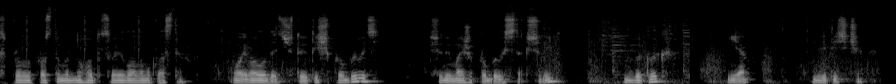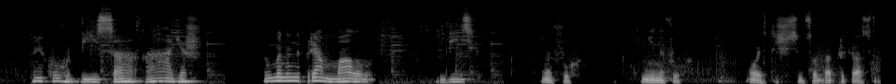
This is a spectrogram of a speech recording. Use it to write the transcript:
Спробую просто мирну году з Вавилоном укласти. Ой, молодець, 4 тисячі пробились. Сюди майже пробились. Так, сюди. Виклик. Є. 2000. Ну якого біса? А, я ж. Ну, в мене не прям мало військ. Ну, фух. Ні, не фух. Ой, 1700, да, прекрасно.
